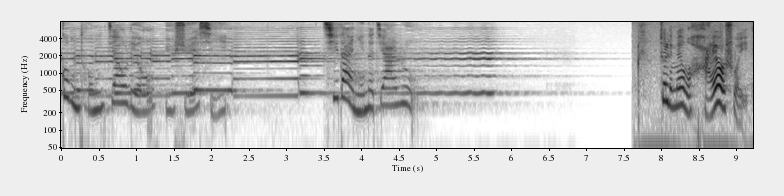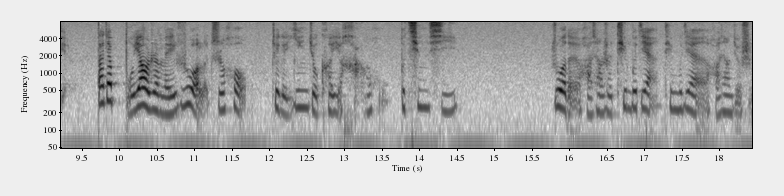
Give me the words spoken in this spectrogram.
共同交流与学习。期待您的加入。这里面我还要说一点，大家不要认为弱了之后这个音就可以含糊不清晰，弱的好像是听不见，听不见好像就是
